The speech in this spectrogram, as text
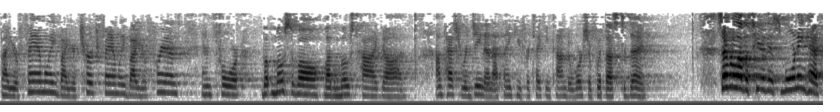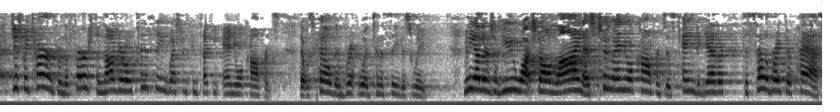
by your family, by your church family, by your friends, and for, but most of all, by the Most High God. I'm Pastor Regina, and I thank you for taking time to worship with us today. Several of us here this morning have just returned from the first inaugural Tennessee Western Kentucky Annual Conference that was held in Brentwood, Tennessee this week. Many others of you watched online as two annual conferences came together to celebrate their past,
